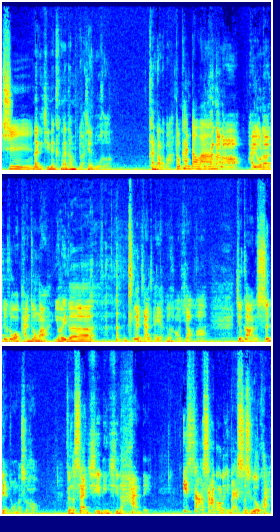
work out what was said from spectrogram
是，那你今天看看他们表现如何？看到了吧？都看到了，都看到了啊！还有呢，就是我盘中啊有一个，这个讲起来也很好笑啊，就刚好是十点钟的时候，这个三七零七的汉雷。一杀杀到了一百四十六块，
